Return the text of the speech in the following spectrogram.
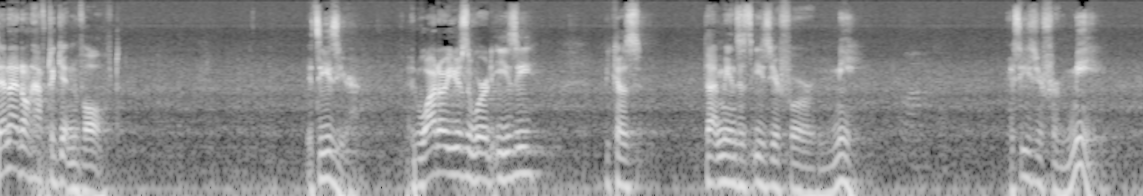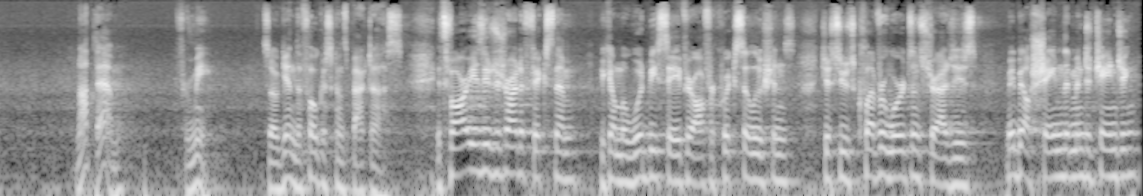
Then I don't have to get involved. It's easier. And why do I use the word easy? Because that means it's easier for me. It's easier for me. Not them, for me. So again, the focus comes back to us. It's far easier to try to fix them, become a would be savior, offer quick solutions, just use clever words and strategies. Maybe I'll shame them into changing.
